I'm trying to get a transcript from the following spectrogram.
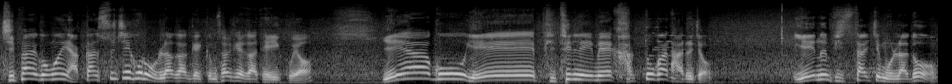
G80은 약간 수직으로 올라가게끔 설계가 돼 있고요. 얘하고 얘 비틀림의 각도가 다르죠. 얘는 비슷할지 몰라도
